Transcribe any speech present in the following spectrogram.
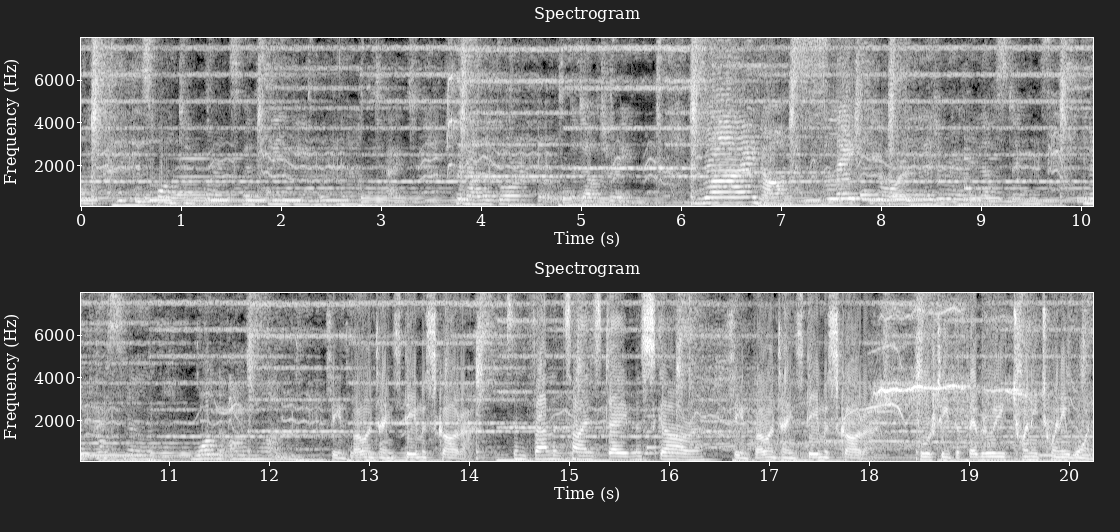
Or could this wanton wordsmith leave you with an appetite for an allegorical adultery? Why not slake your literary lustings in a personal one-on-one? St. Valentine's Day Mascara. St. Valentine's Day Mascara. St. Valentine's Day Mascara. 14th of February 2021.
